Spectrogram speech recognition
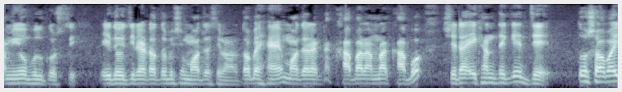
আমিও ভুল করছি। এই দই চিরাটা অত বেশি মজা ছিল না। তবে হ্যাঁ মজার একটা খাবার আমরা খাব, সেটা এখান থেকে যে তো সবাই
